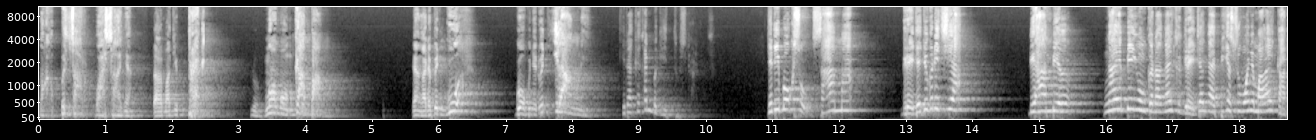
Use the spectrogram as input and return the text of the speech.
maka besar kuasanya. Dalam hati, prek. Ngomong gampang. Yang ngadepin gua. Gua punya duit hilang nih. Kira-kira kan begitu. Saudara. Jadi boksu sama. Gereja juga dicia. Diambil. Ngai bingung kena ngai ke gereja. Ngai pikir semuanya malaikat.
